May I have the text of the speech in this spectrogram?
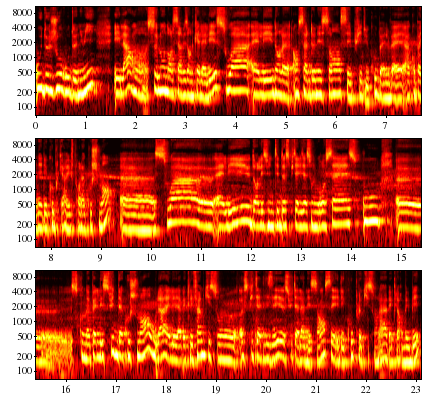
ou de jour ou de nuit. Et là, selon dans le service dans lequel elle est, soit elle est en salle de naissance et puis du coup, bah, elle va accompagner les couples qui arrivent pour l'accouchement, euh, soit euh, elle est dans les unités d'hospitalisation de grossesse ou euh, ce qu'on appelle les suites d'accouchement, où là, elle est avec les femmes qui sont hospitalisées suite à la naissance et les couples qui sont là avec leur bébé.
